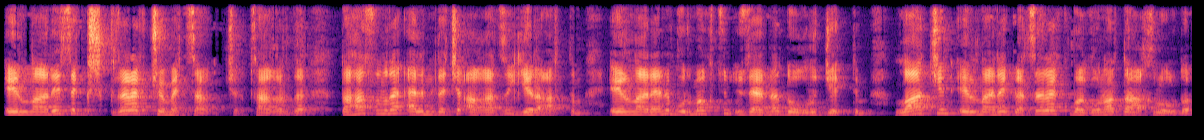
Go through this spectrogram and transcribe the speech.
Elnarə isə qışqıraraq kömək çağırdı. Daha sonra əlimdəki ağacı yerə atdım. Elnarəni vurmaq üçün üzərinə doğru getdim. Lakin Elnarə qaçaraq vaqona daxil oldu.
